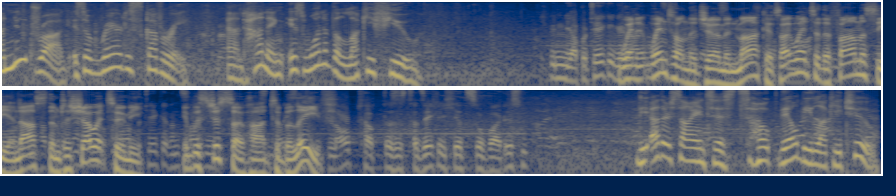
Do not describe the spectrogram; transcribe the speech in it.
A new drug is a rare discovery, and Haning is one of the lucky few. When it went on the German market, I went to the pharmacy and asked them to show it to me. It was just so hard to believe. The other scientists hope they'll be lucky too,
